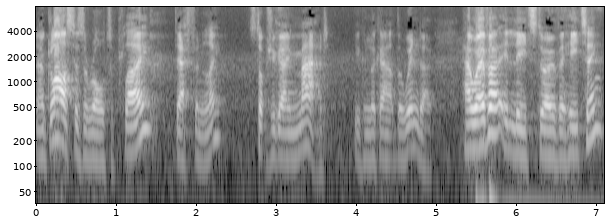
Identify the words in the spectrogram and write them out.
Now, glass has a role to play, definitely. Stops you going mad. You can look out the window. However, it leads to overheating.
